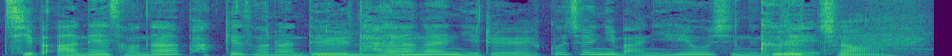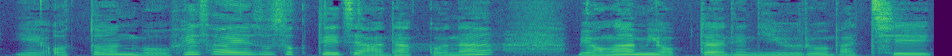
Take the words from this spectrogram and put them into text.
집 안에서나 밖에서나 늘 음. 다양한 일을 꾸준히 많이 해오시는데 그렇죠. 예, 어떤 뭐 회사에 소속되지 않았거나 명함이 없다는 이유로 마치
